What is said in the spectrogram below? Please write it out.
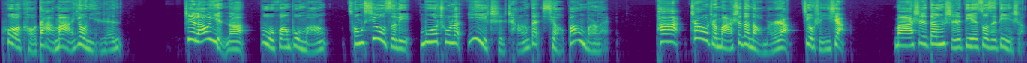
破口大骂要撵人。这老尹呢不慌不忙，从袖子里摸出了一尺长的小棒棒来，啪，照着马氏的脑门啊就是一下。马氏当时跌坐在地上，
